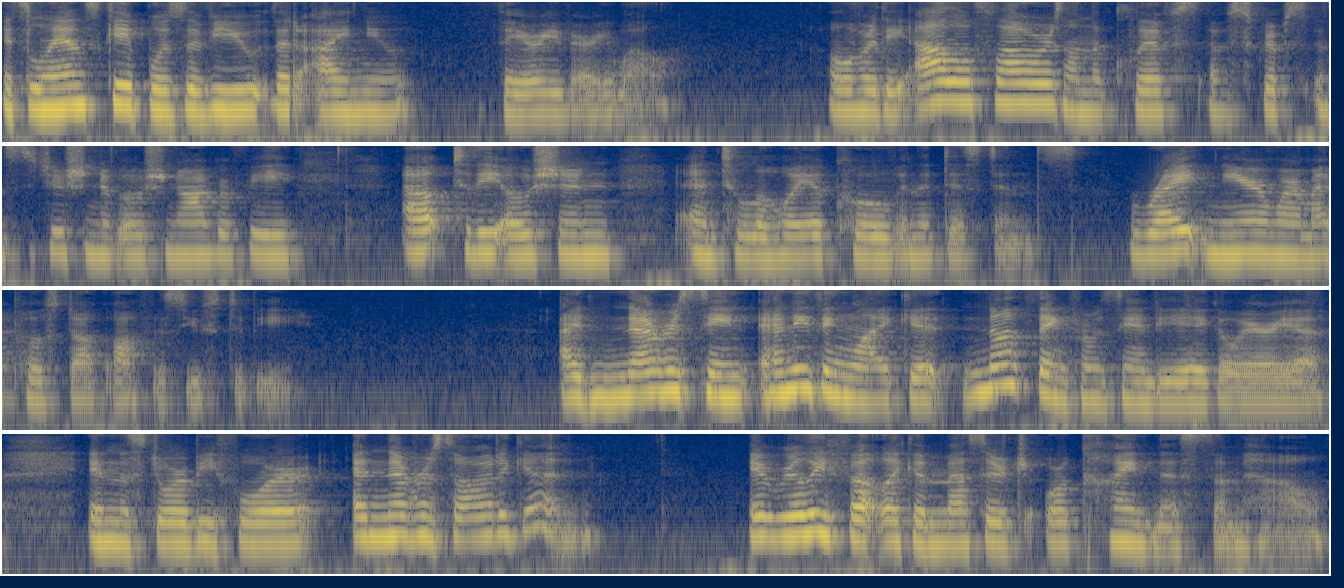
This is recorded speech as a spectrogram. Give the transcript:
Its landscape was a view that I knew very, very well. Over the aloe flowers on the cliffs of Scripps Institution of Oceanography, out to the ocean and to La Jolla Cove in the distance, right near where my postdoc office used to be. I'd never seen anything like it, nothing from San Diego area in the store before, and never saw it again. It really felt like a message or kindness somehow.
